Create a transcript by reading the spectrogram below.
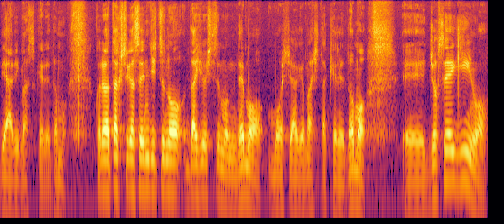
でありますけれども、これ私が先日の代表質問でも申し上げましたけれども、女性議員を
